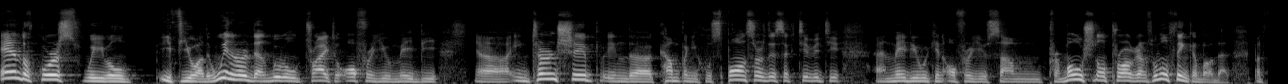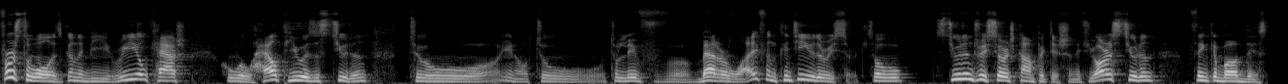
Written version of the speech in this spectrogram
And of course, we will if you are the winner, then we will try to offer you maybe uh, internship in the company who sponsors this activity, and maybe we can offer you some promotional programs. We will think about that. But first of all, it's going to be real cash who will help you as a student to you know to to live a better life and continue the research so student research competition if you are a student think about this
